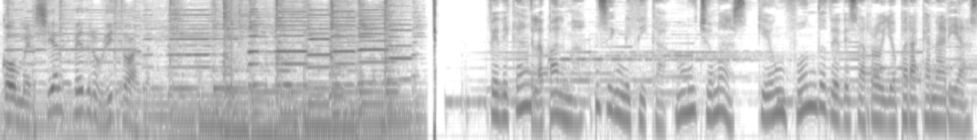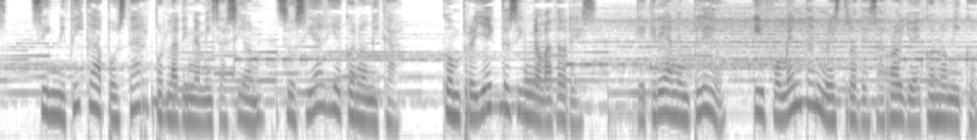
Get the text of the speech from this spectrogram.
Comercial Pedro Brito Álvarez. FEDECAN de La Palma significa mucho más que un fondo de desarrollo para Canarias. Significa apostar por la dinamización social y económica, con proyectos innovadores que crean empleo y fomentan nuestro desarrollo económico.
